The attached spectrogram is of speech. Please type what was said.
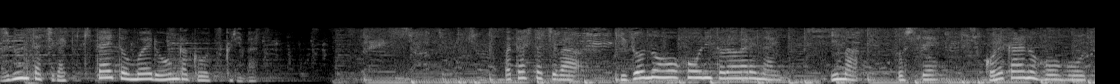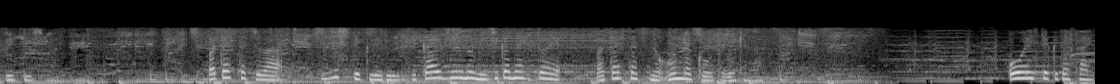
自分たちが聴きたいと思える音楽を作ります。私たちは既存の方法にとらわれない。今そしてこれからの方法を追求します。私たちは支持してくれる世界中の身近な人へ私たちの音楽を届けます。応援してください。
